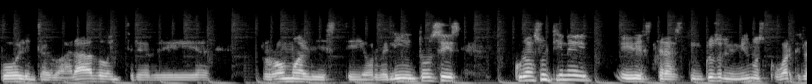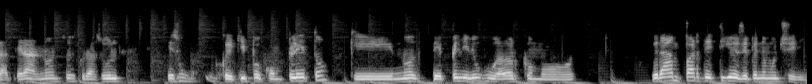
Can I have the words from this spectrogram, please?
Paul, entre Alvarado, entre eh, Romuald, este, Orbelín. Entonces, Cruz Azul tiene, eh, incluso el mismo Escobar que es lateral, ¿no? Entonces Cruz Azul es un equipo completo que no depende de un jugador como gran parte de Tigres depende mucho de,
